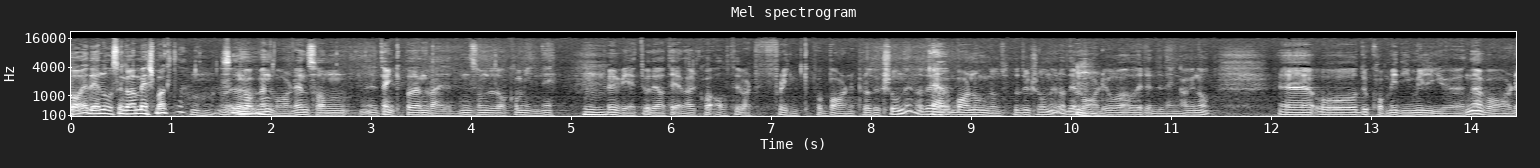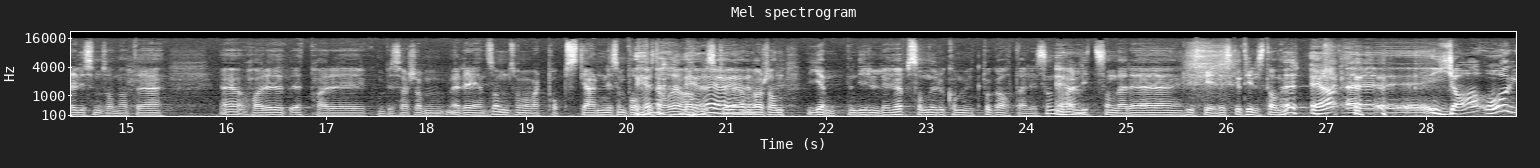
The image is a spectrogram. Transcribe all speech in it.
var jo det noe som ga mersmak, da. Mhm. Men, var det en sånn Tenk på den verden som du da kom inn i. Mm. For Vi vet jo det at NRK har alltid vært flinke på barneproduksjoner, og det Ja. er barne- og ungdomsproduksjoner, og det Mm. var det jo allerede den gangen òg. Uh, og du kom i de miljøene. Var det liksom sånn at eh, jeg har et, et par eh, kompiser som Eller en som, som har vært popstjerne liksom, på 80-tallet. Han Ja, ja, husker ja, ja. han var sånn Jentene de løp sånn når du kom ut på gata, liksom. Det var litt sånn der eh, hysteriske tilstander. Ja, øh, ja og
